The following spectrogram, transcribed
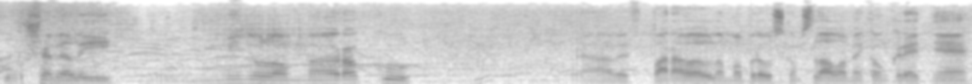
Kurševeli v minulom roku práve v paralelnom obrovskom slalome konkrétne.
